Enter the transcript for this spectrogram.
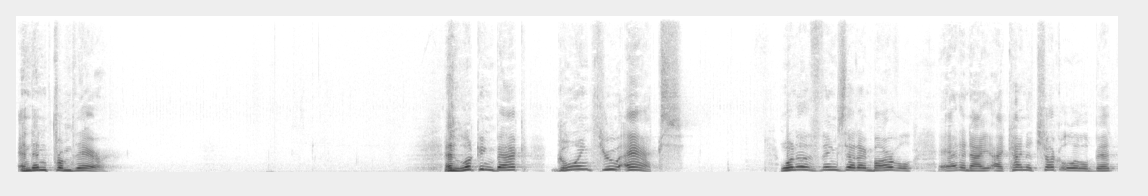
And then from there, and looking back, going through Acts, one of the things that I marvel at, and I, I kind of chuckle a little bit,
